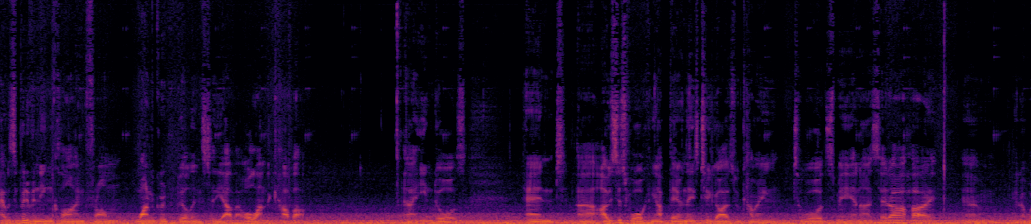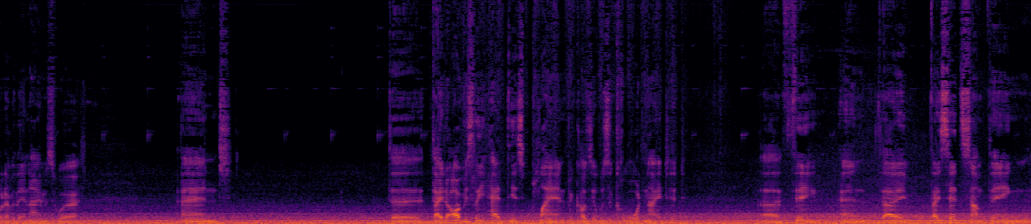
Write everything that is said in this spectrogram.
it was a bit of an incline from one group of buildings to the other, all undercover, uh, indoors. And uh, I was just walking up there, and these two guys were coming towards me, and I said, "Oh, hi," um, you know, whatever their names were, and the they'd obviously had this plan because it was a coordinated uh, thing, and they they said something.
